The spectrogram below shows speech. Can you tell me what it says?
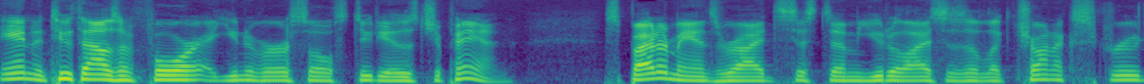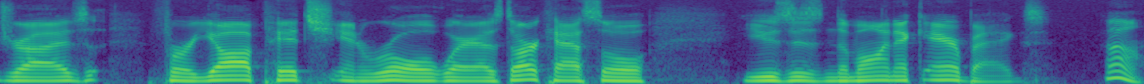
and in 2004 at Universal Studios Japan. Spider Man's ride system utilizes electronic screw drives for yaw, pitch, and roll, whereas Dark Castle uses mnemonic airbags. Oh,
